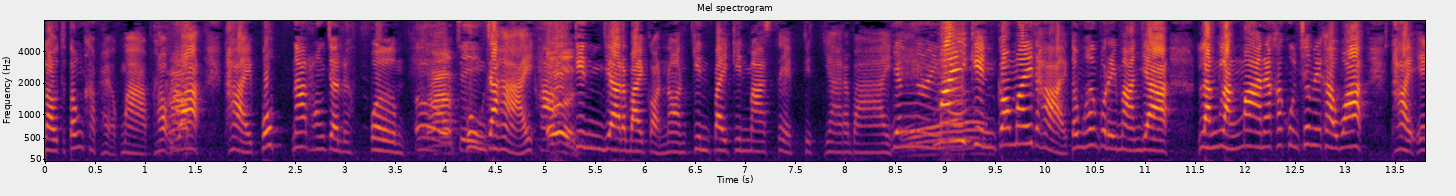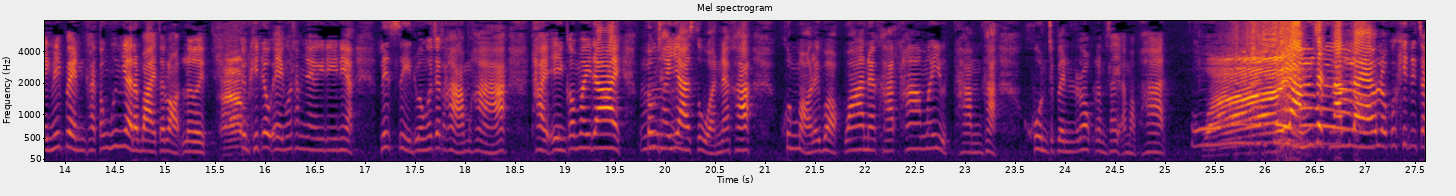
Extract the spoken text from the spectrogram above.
เราจะต้องขับถ่ายออกมา เพราะครับว่าถ่ายปุ๊บหน้าท้องจะเฟิร์มเออครับ จริพุงง จะหายครับเออกินยาระบายก่อนนอน กินไปกินมาเสพติดยาระบาย ยังไงไม่กินก็ไม่ถ่ายต้องเพิ่มปริมาณยาหลังๆมานะคะ คุณเชื่อไหมคะว่าถ่ายเองไม่เป็นค่ะต้องพึ่งยาระบายตลอดเลยครับจนคิดเอาเองว่าทำยังไงดีเนี่ยลิศสีดวงก็จะถามหา ถ่ายเองก็ไม่ได้ต้องใช้ยาสวนนะคะ คุณหมอเลยบอกว่านะคะ ถ้าไม่หยุดทำค่ะ คุณจะเป็นโรคลำไส้อัมพาต ว้าย หลังจากนั้นแล้วเราก็คิดในใจ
